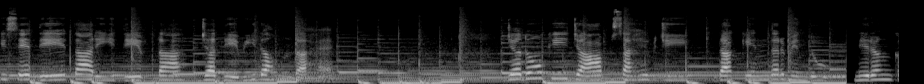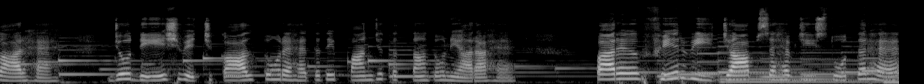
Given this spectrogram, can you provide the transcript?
ਕਿਸੇ ਦੇ ਧਾਰੀ ਦੇਵਤਾ ਜਾਂ ਦੇਵੀ ਦਾ ਹੁੰਦਾ ਹੈ। ਜਦੋਂ ਕਿ ਜਾਪ ਸਾਹਿਬ ਜੀ ਦਾ ਕੇਂਦਰ ਬਿੰਦੂ ਨਿਰੰਕਾਰ ਹੈ, ਜੋ ਦੇਸ਼ ਵਿੱਚ ਕਾਲ ਤੋਂ ਰਹਿਤ ਤੇ ਪੰਜ ਤੱਤਾਂ ਤੋਂ ਨਿਆਰਾ ਹੈ। ਪਰ ਫਿਰ ਵੀ ਜਾਪ ਸਾਹਿਬ ਜੀ ਸਤੋਤਰ ਹੈ,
